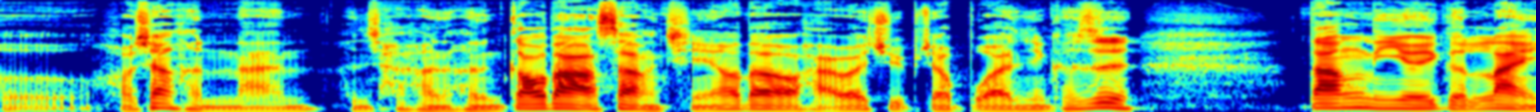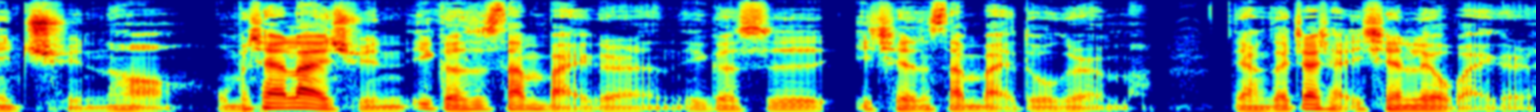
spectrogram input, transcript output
呃好像很难，很很很高大上，钱要到海外去比较不安心。可是当你有一个赖群哈，我们现在赖群一个是三百个人，一个是一千三百多个人嘛，两个加起来一千六百个人。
